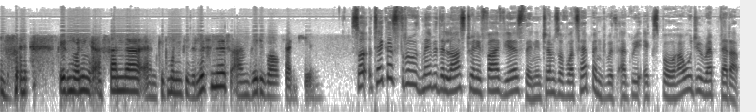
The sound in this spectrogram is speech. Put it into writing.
good morning, Asanda, and good morning to the listeners. I'm very well, thank you. So take us through maybe the last 25 years then in terms of what's happened with Agri Expo. How would you wrap that up?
